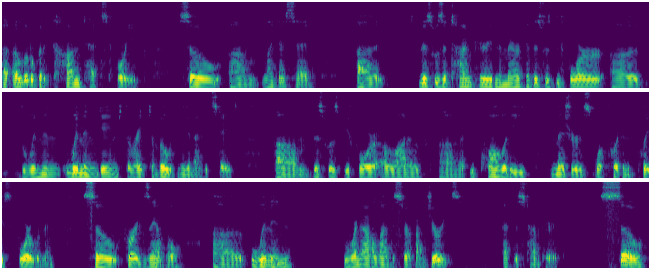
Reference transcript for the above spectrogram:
a little bit of context for you. So, um, like I said, uh, this was a time period in America. This was before uh, the women women gained the right to vote in the United States. Um, this was before a lot of uh, equality measures were put into place for women. So, for example, uh, women were not allowed to serve on juries at this time period. So,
